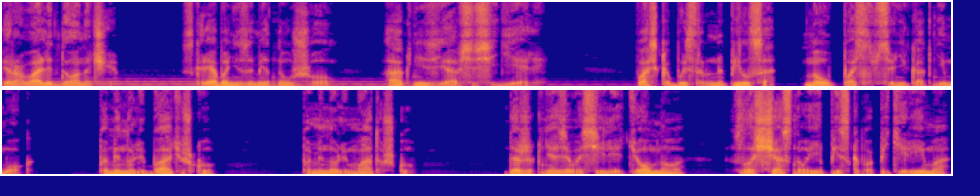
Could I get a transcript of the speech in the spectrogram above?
Пировали до ночи. Скряба незаметно ушел, а князья все сидели. Васька быстро напился, но упасть все никак не мог. Помянули батюшку, помянули матушку, даже князя Василия Темного, злосчастного епископа Петерима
